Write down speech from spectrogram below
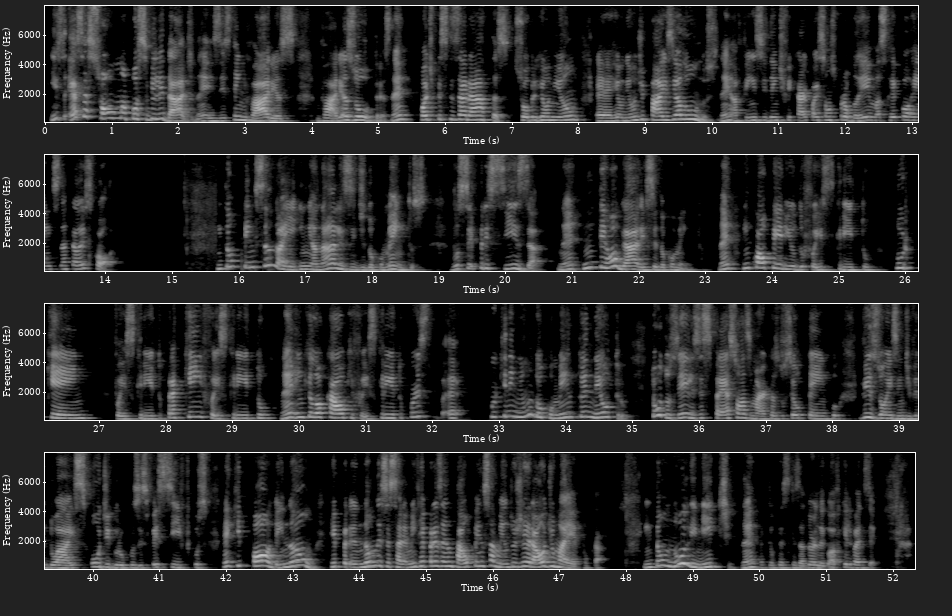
Isso, essa é só uma possibilidade, né? Existem várias, várias outras, né? Pode pesquisar atas sobre reunião, é, reunião de pais e alunos, né? A fins de identificar quais são os problemas recorrentes naquela escola. Então, pensando aí em análise de documentos, você precisa né, interrogar esse documento. Né? Em qual período foi escrito, por quem foi escrito, para quem foi escrito, né? em que local que foi escrito, por, é, porque nenhum documento é neutro. Todos eles expressam as marcas do seu tempo, visões individuais ou de grupos específicos, né, que podem não, não necessariamente representar o pensamento geral de uma época. Então, no limite, né, vai ter um pesquisador Legoff que ele vai dizer,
